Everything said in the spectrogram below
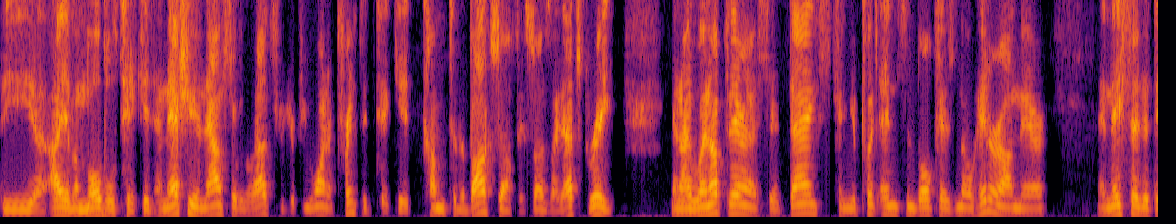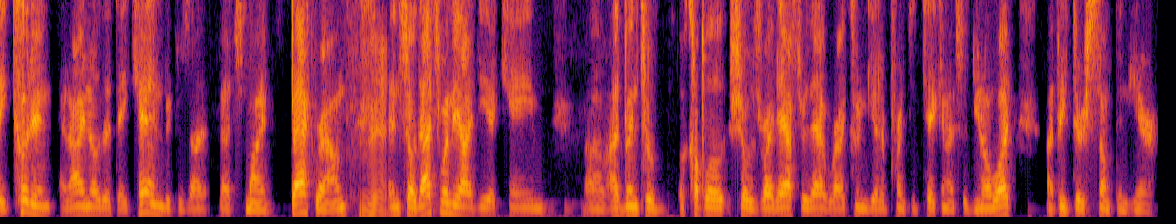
The uh, I have a mobile ticket, and they actually announced over the loudspeaker, if you want a printed ticket, come to the box office. So I was like, that's great. And I went up there and I said, thanks. Can you put Edinson Volquez no hitter on there? And they said that they couldn't, and I know that they can because I, that's my background. Yeah. And so that's when the idea came. Uh, I've been to a, a couple of shows right after that where I couldn't get a printed ticket. And I said, you know what? I think there's something here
